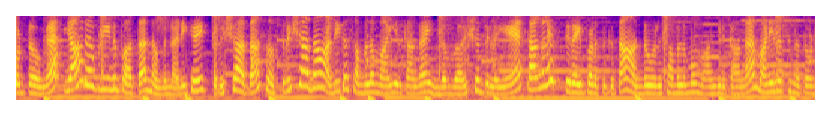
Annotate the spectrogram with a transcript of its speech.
ஒருத்தவங்க. யார் அப்படின்னு பார்த்தா நம்ம நடிகை த்ரிஷா தான். ஸோ த்ரிஷா தான் அதிக சம்பளம் வாங்கியிருக்காங்க இந்த வருஷத்திலேயே. தங்களே திரைப்படத்துக்கு தான் அந்த ஒரு சம்பளமும் வாங்கியிருக்காங்க. மணிரத்னத்தோட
